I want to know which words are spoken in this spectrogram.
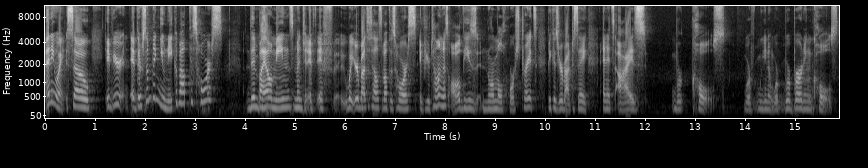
Anyway, so if you're if there's something unique about this horse, then by all means mention if, if what you're about to tell us about this horse if you're telling us all these normal horse traits because you're about to say and its eyes were coals were you know we're, we're burning coals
